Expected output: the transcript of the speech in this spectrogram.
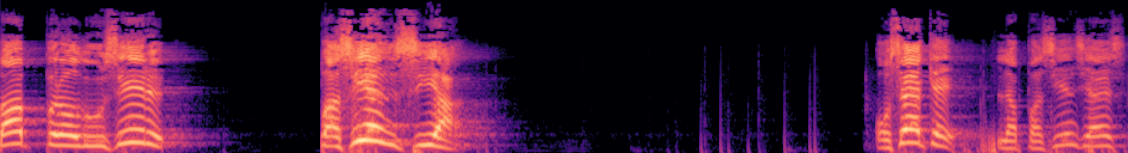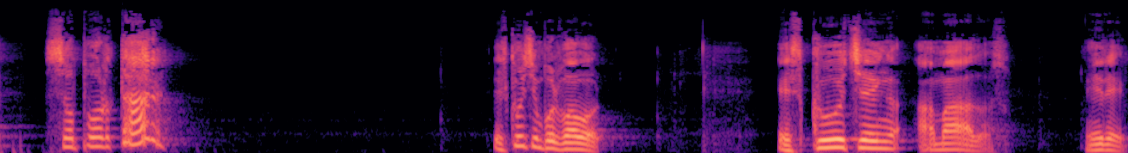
va a producir paciencia. O sea que la paciencia es soportar. Escuchen por favor. Escuchen, amados. Mire,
